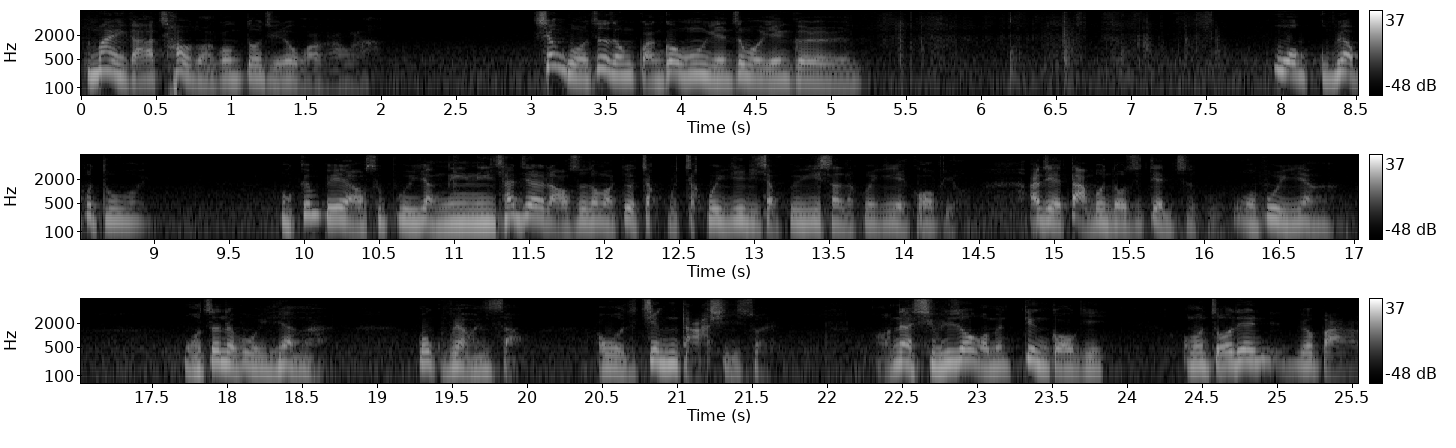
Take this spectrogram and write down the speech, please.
卖嘎操短工都觉得我高了。像我这种管控风险这么严格的人，我股票不多，我跟别的老师不一样。你你参加的老师的话，就十十几亿、二十几亿、三十几亿的股票，而且大部分都是电子股。我不一样啊，我真的不一样啊，我股票很少，我精打细算。哦，那比如说我们定高机。我们昨天有把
